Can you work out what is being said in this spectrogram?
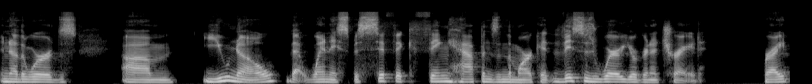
In other words, um, you know that when a specific thing happens in the market, this is where you're going to trade, right?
